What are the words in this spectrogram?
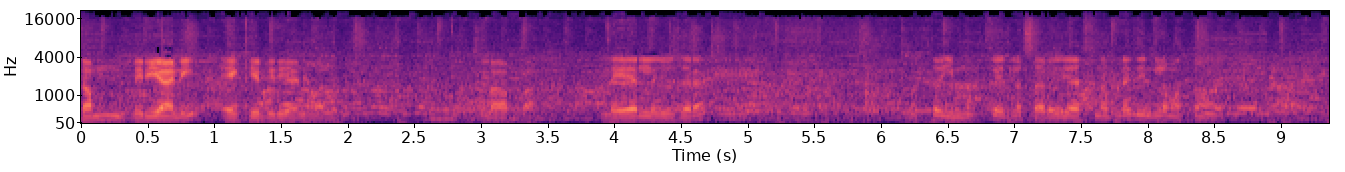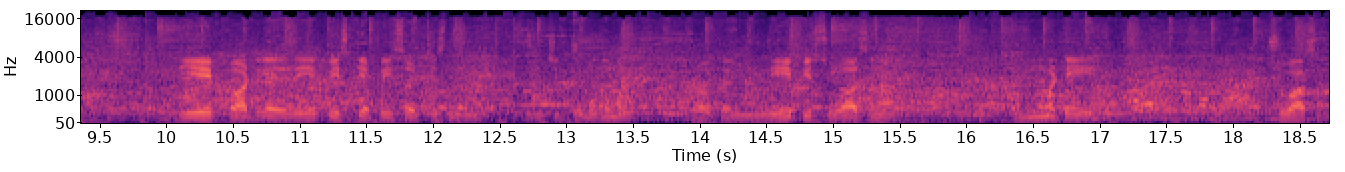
dum biryani A K biryani వాళ్ళది. అసలు అబ్బా లేయర్లు చూసారా? మొత్తం ఈ ముక్క ఇట్లా సర్వ్ చేస్తున్నప్పుడే దీంట్లో మొత్తం ఏ పాటుగా ఏ పీస్కి ఏ పీస్ వచ్చేసింది అన్నమాట. మంచి గుమగుమలు. ఒక నేపి సువాసన కమ్మటి సువాసన.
